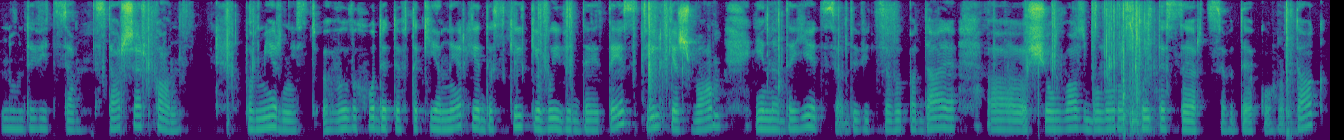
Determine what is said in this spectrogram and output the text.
Ну, дивіться, старший аркан. Помірність. Ви виходите в такі енергії, де скільки ви віддаєте, стільки ж вам і надається. Дивіться, випадає, е, що у вас було розбите серце в декого, так?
